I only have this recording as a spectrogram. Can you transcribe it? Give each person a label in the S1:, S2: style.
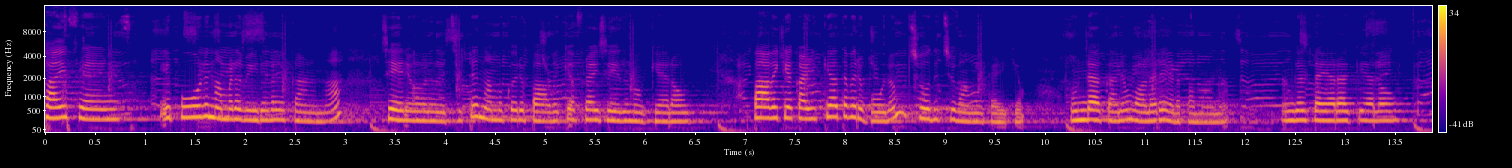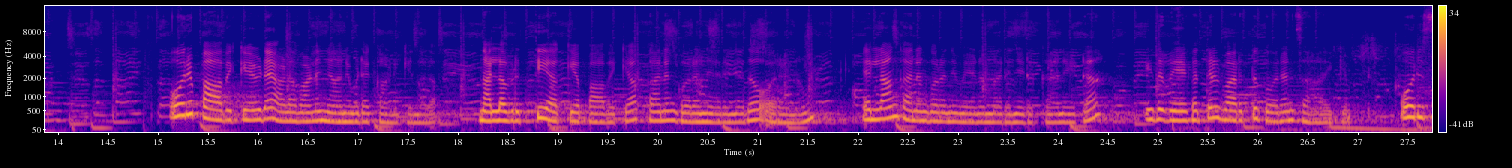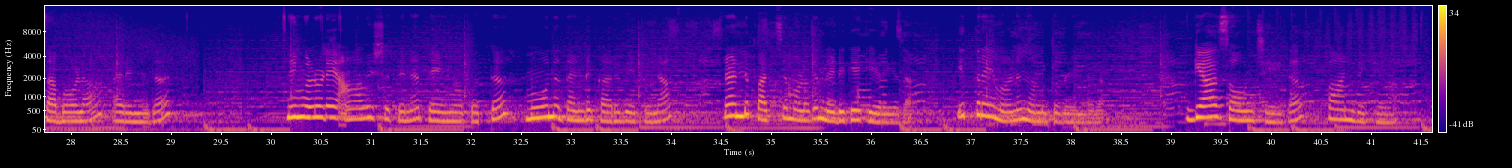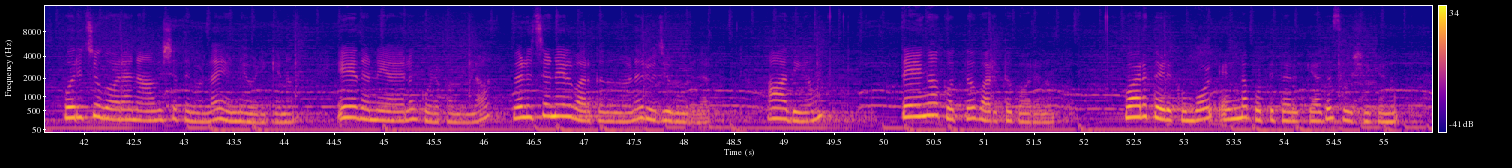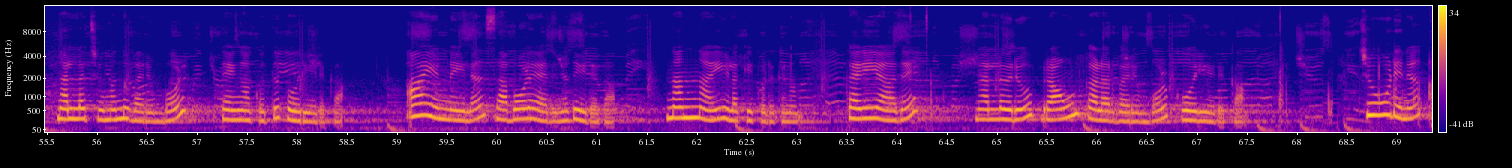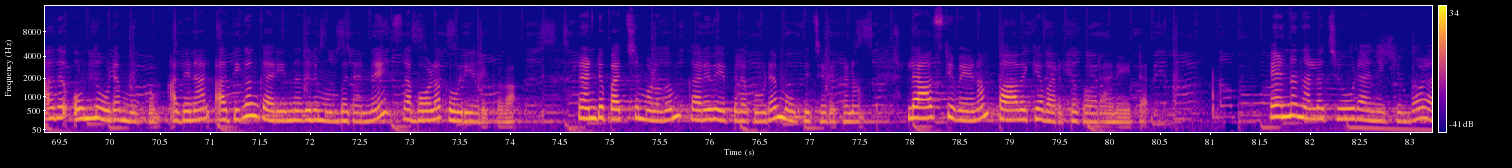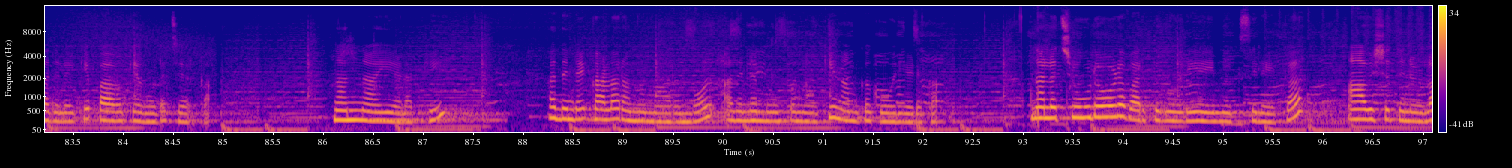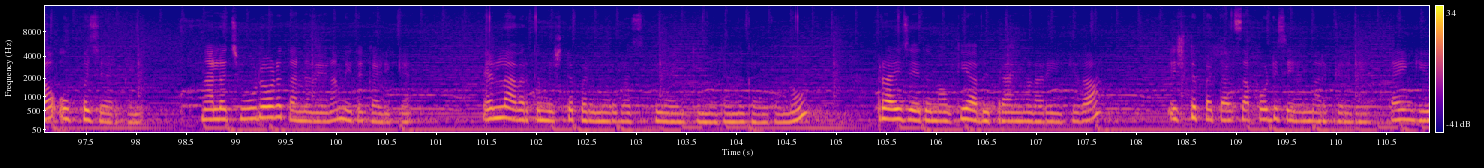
S1: Hi friends എപ്പോഴും നമ്മുടെ വീടുകളിൽ കാണുന്ന ചേരുവകൾ വെച്ചിട്ട് നമുക്കൊരു പാവയ്ക്ക ഫ്രൈ ചെയ്ത് നോക്കിയാലോ? പാവയ്ക്ക കഴിക്കാത്തവർ പോലും ചോദിച്ചു വാങ്ങി കഴിക്കും. ഉണ്ടാക്കാനും വളരെ എളുപ്പമാണ്. അങ്കിൾ തയ്യാറാക്കിയാലോ? ഒരു പാവയ്ക്കയുടെ അളവാണ് ഞാനിവിടെ കാണിക്കുന്നത്. നല്ല വൃത്തിയാക്കിയ പാവയ്ക്ക കനം കുറഞ്ഞരിഞ്ഞത് ഒരെണ്ണം. എല്ലാം കനം കുറഞ്ഞ് വേണം അരിഞ്ഞെടുക്കാനായിട്ട്. ഇത് വേഗത്തിൽ വറുത്ത് കോരാൻ സഹായിക്കും. ഒരു സബോള അരിഞ്ഞത് നിങ്ങളുടെ ആവശ്യത്തിന് തേങ്ങാക്കൊത്ത് മൂന്ന് തണ്ട് കറിവേപ്പില രണ്ട് പച്ചമുളക് നെടുകെ കീറിയത്. ഇത്രയുമാണ് നമുക്ക് വേണ്ടത്. ഗ്യാസ് ഓൺ ചെയ്ത് പാൻ വയ്ക്കുക പൊരിച്ചു കോരാൻ ആവശ്യത്തിനുള്ള എണ്ണ ഒഴിക്കണം. ഏതെണ്ണയായാലും കുഴപ്പമില്ല. വെളിച്ചെണ്ണയിൽ വറുക്കുന്നതാണ് രുചി കൂടുതൽ. ആദ്യം തേങ്ങാക്കൊത്ത് വറുത്ത് കോരണം. വറുത്തെടുക്കുമ്പോൾ എണ്ണ പൊട്ടിത്തെറിക്കാതെ സൂക്ഷിക്കണം. നല്ല ചുമന്ന് വരുമ്പോൾ തേങ്ങാക്കൊത്ത് കോരിയെടുക്കാം. ആ എണ്ണയിൽ സബോള അരിഞ്ഞത് ഇടുക. നന്നായി ഇളക്കി കൊടുക്കണം. കരിയാതെ നല്ലൊരു ബ്രൗൺ കളർ വരുമ്പോൾ കോരിയെടുക്കാം. ചൂടിന് അത് ഒന്നുകൂടെ മൂക്കും. അതിനാൽ അധികം കരിയുന്നതിന് മുമ്പ് തന്നെ സബോള കോരിയെടുക്കുക. രണ്ട് പച്ചമുളകും കറിവേപ്പില കൂടെ മൂപ്പിച്ചെടുക്കണം. ലാസ്റ്റ് വേണം പാവയ്ക്ക വറുത്ത് കോരാനായിട്ട്. എണ്ണ നല്ല ചൂടാനിക്കുമ്പോൾ അതിലേക്ക് പാവയ്ക്ക കൂടെ ചേർക്കാം. നന്നായി ഇളക്കി അതിന്റെ കളറൊന്ന് മാറുമ്പോൾ അതിന്റെ മൂപ്പ് നോക്കി നമുക്ക് കോരിയെടുക്കാം. നല്ല ചൂടോടെ വറുത്ത് കോരിയ ഈ മിക്സിലേക്ക് ആവശ്യത്തിനുള്ള ഉപ്പ് ചേർക്കണം. നല്ല ചൂടോടെ തന്നെ വേണം ഇത് കഴിക്കാൻ. എല്ലാവർക്കും ഇഷ്ടപ്പെടുന്ന ഒരു റെസിപ്പി ആയിരിക്കുന്നതെന്ന് കരുതുന്നു. ട്രൈ ചെയ്ത് നോക്കി അഭിപ്രായങ്ങൾ അറിയിക്കുക. ഇഷ്ടപ്പെട്ടാൽ സപ്പോർട്ട് ചെയ്യാൻ മറക്കരുത്. താങ്ക്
